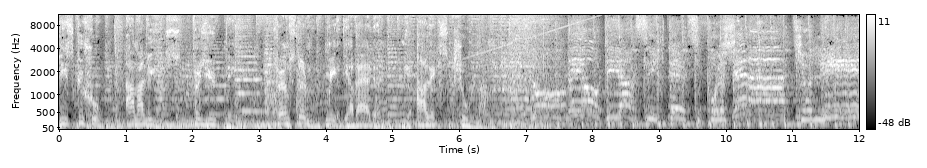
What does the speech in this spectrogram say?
Diskussion, analys, fördjupning. Fönster mot mediavärlden med Alex Schulman. Slå mig åt i ansiktet så får jag känna att jag lever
